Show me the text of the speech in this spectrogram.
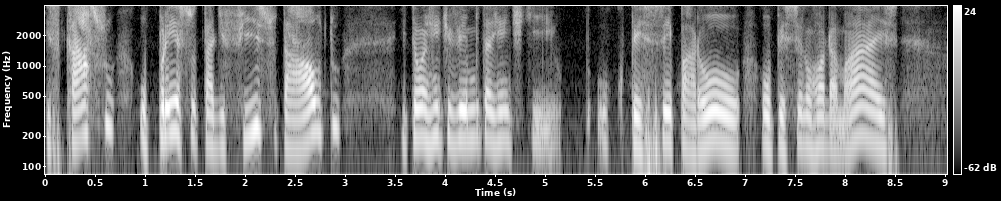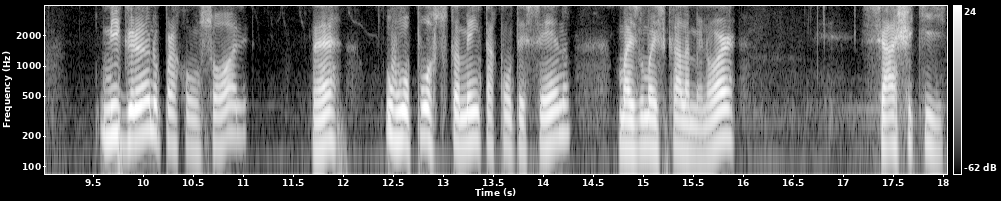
escasso, o preço está difícil, está alto, então a gente vê muita gente que o PC parou, ou o PC não roda mais, migrando para console, né? O oposto também está acontecendo, mas numa escala menor. Você acha que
